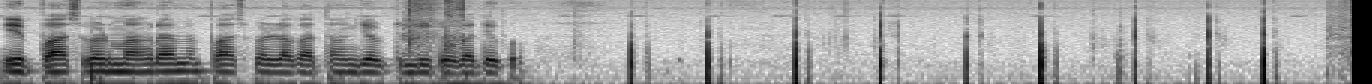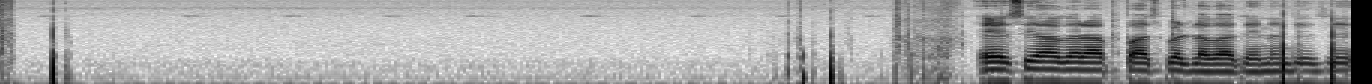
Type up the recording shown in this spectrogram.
ये पासवर्ड मांग रहा है, मैं पासवर्ड लगाता हूँ, जब डिलीट होगा, देखो। ऐसे अगर आप पासवर्ड लगा देना, जैसे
